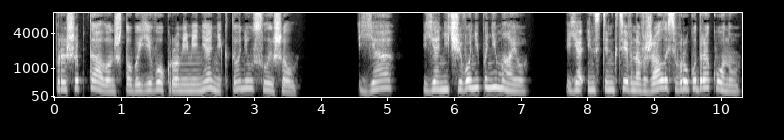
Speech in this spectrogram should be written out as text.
Прошептал он, чтобы его, кроме меня, никто не услышал. «Я... я ничего не понимаю». Я инстинктивно вжалась в руку дракону.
